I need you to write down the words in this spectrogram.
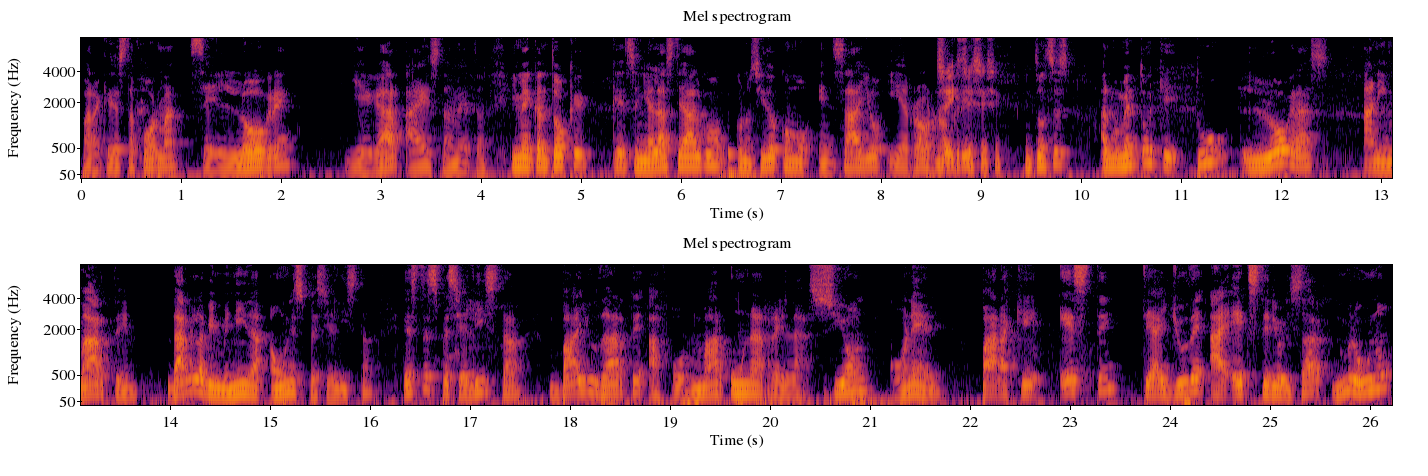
para que de esta forma se logre llegar a esta meta. Y me encantó que, señalaste algo conocido como ensayo y error, ¿no? Sí, sí, sí, sí. Entonces, al momento en que tú logras animarte, darle la bienvenida a un especialista, este especialista va a ayudarte a formar una relación con él para que éste te ayude a exteriorizar, número uno,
